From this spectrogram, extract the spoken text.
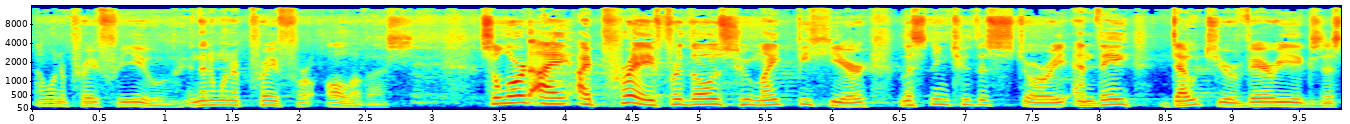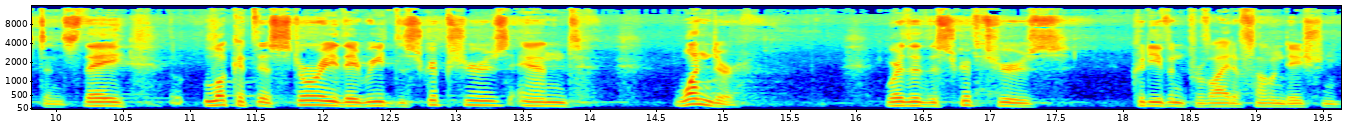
I want to pray for you. And then I want to pray for all of us. So, Lord, I, I pray for those who might be here listening to this story and they doubt your very existence. They look at this story, they read the scriptures, and wonder whether the scriptures could even provide a foundation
